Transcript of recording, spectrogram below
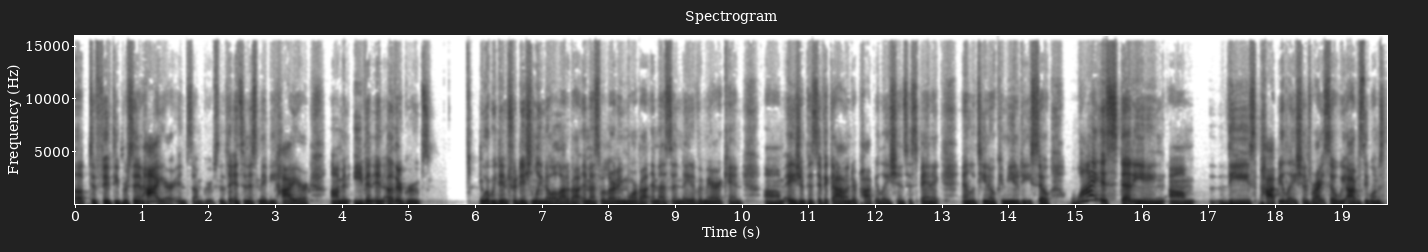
up to 50% higher in some groups, and the incidence may be higher. Um, and even in other groups, where we didn't traditionally know a lot about MS. We're learning more about MS in Native American, um, Asian Pacific Islander populations, Hispanic, and Latino communities. So, why is studying um, these populations, right? So, we obviously want to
